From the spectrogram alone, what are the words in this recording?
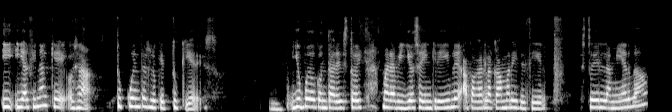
Y, y al final, ¿qué? O sea, tú cuentas lo que tú quieres. Yo puedo contar, estoy maravillosa, e increíble, apagar la cámara y decir, estoy en la mierda,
